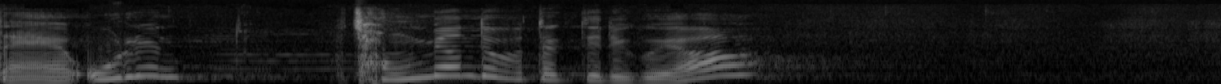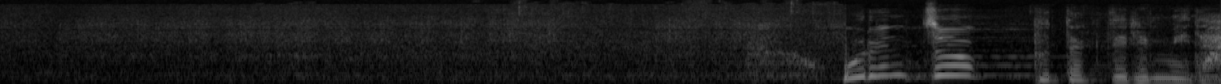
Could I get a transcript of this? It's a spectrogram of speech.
네, 오른 정면도 부탁드리고요. 오른쪽 부탁드립니다.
